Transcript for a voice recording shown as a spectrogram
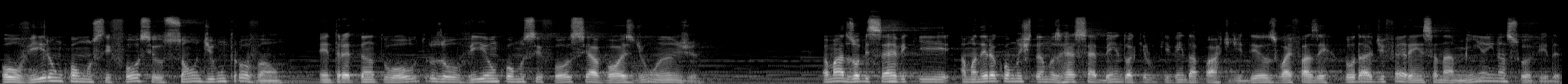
ouviram como se fosse o som de um trovão. Entretanto, outros ouviam como se fosse a voz de um anjo. Amados, observe que a maneira como estamos recebendo aquilo que vem da parte de Deus vai fazer toda a diferença na minha e na sua vida.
